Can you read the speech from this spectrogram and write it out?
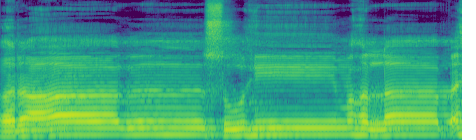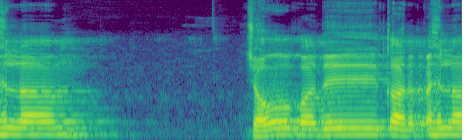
ਰਾਗ ਸੂਹੀ ਮਹੱਲਾ ਪਹਿਲਾ ਚੌਪਦੇ ਘਰ ਪਹਿਲਾ।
